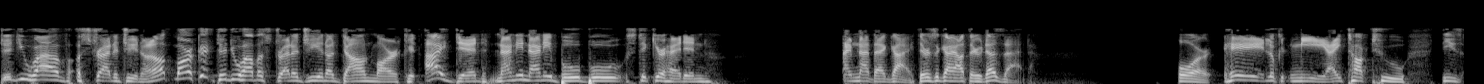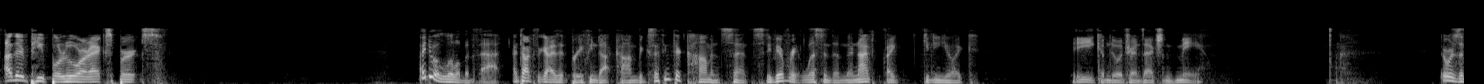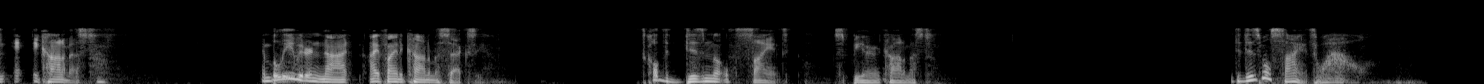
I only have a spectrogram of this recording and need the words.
did you have a strategy in an up market? Did you have a strategy in a down market? I did. 90 90 boo boo, stick your head in. I'm not that guy. There's a guy out there who does that. Or, hey, look at me. I talk to these other people who are experts. I do a little bit of that. I talk to the guys at briefing.com because I think they're common sense. If you ever listened to them, they're not like giving you like, hey, come do a transaction with me. There was an economist. And believe it or not, I find economists sexy. It's called the dismal science, just being an economist. The dismal science, wow.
